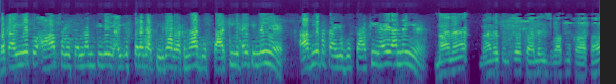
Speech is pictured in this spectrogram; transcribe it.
बताइए तो आप वसल्लम की ये इस तरह का अकीदा रखना गुस्ताखी है कि नहीं है? आप ये बताइए गुस्ताखी है या नहीं है? मैंने मैंने तुमसे पहले इस बात को कहा था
